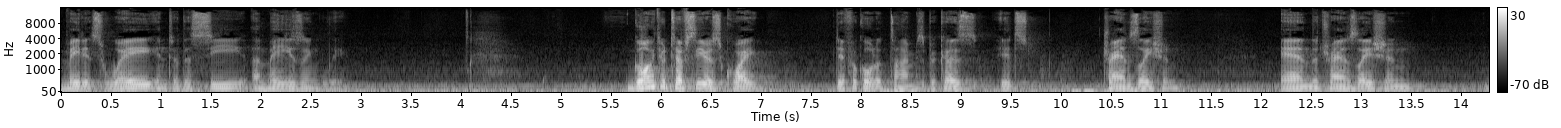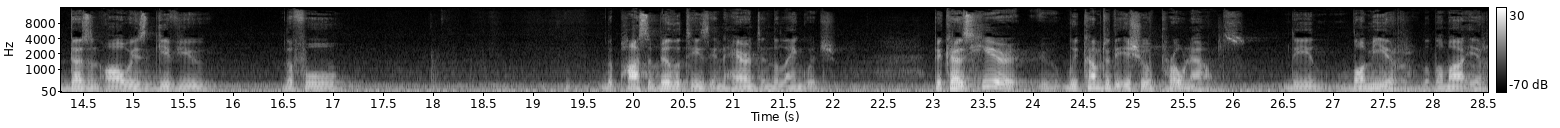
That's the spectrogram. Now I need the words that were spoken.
made its way into the sea amazingly. Going through tafsir is quite difficult at times because it's translation, and the translation doesn't always give you the full the possibilities inherent in the language. Because here we come to the issue of pronouns, the damir, the damair,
